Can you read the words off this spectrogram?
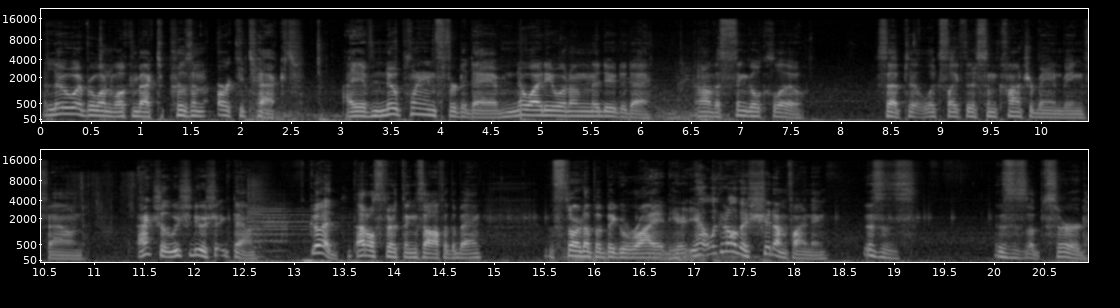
Hello everyone, welcome back to Prison Architect. I have no plans for today. I have no idea what I'm going to do today. I don't have a single clue. Except it looks like there's some contraband being found. Actually, we should do a shakedown. Good. That'll start things off with a bang. Let's start up a big riot here. Yeah, look at all this shit I'm finding. This is... This is absurd.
